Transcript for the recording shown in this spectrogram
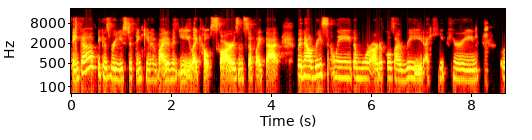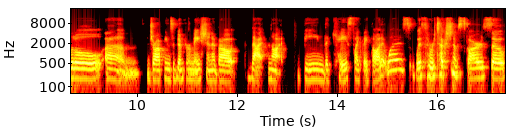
think of because we're used to thinking of vitamin E like helps scars and stuff like that. But now recently, the more articles I read, I keep hearing little um, droppings of information about that not being the case like they thought it was with the reduction of scars. So,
